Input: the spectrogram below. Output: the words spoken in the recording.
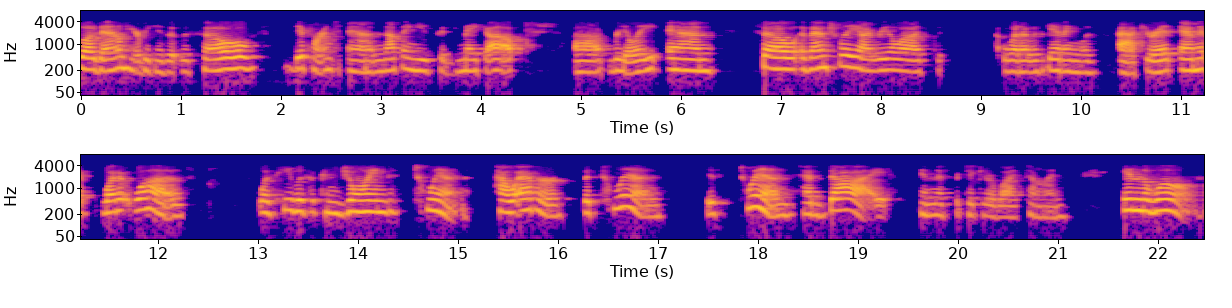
slow down here because it was so different and nothing you could make up uh, really. And so eventually I realized what I was getting was accurate. And it, what it was was he was a conjoined twin. However, the twin his twin had died in this particular lifetime in the womb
